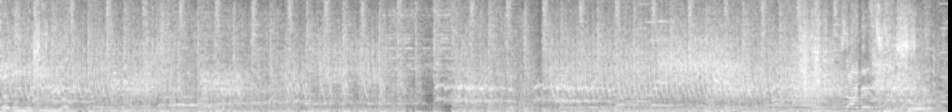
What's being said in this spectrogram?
Heavy machine gun. Zantetsu sword.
